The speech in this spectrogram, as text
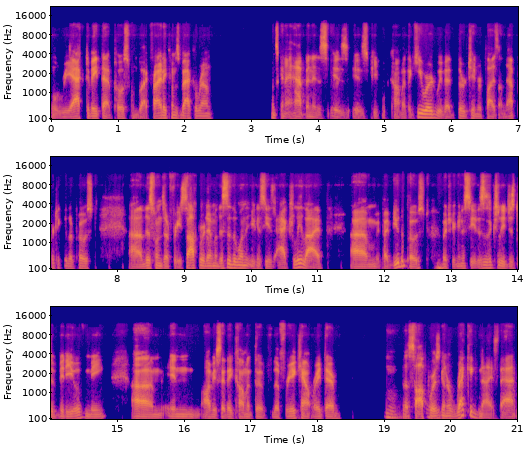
We'll reactivate that post when Black Friday comes back around. What's going to happen is is is people comment the keyword. We've had 13 replies on that particular post. Uh, this one's a free software demo. This is the one that you can see is actually live. Um, if I view the post, what you're going to see, this is actually just a video of me. Um, in obviously they comment the the free account right there. Hmm. The software is going to recognize that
